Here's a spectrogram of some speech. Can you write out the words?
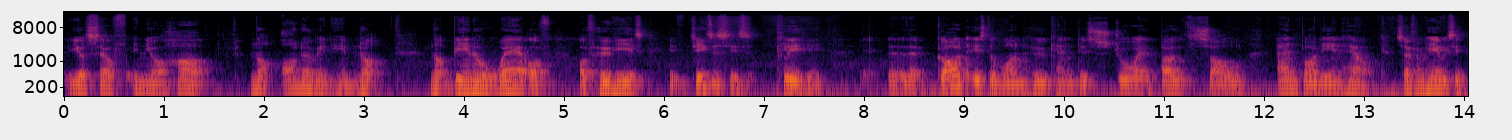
yourself in your heart not honoring Him, not not being aware of of who He is. It, Jesus is clear here that God is the one who can destroy both soul and body in hell. So from here we see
